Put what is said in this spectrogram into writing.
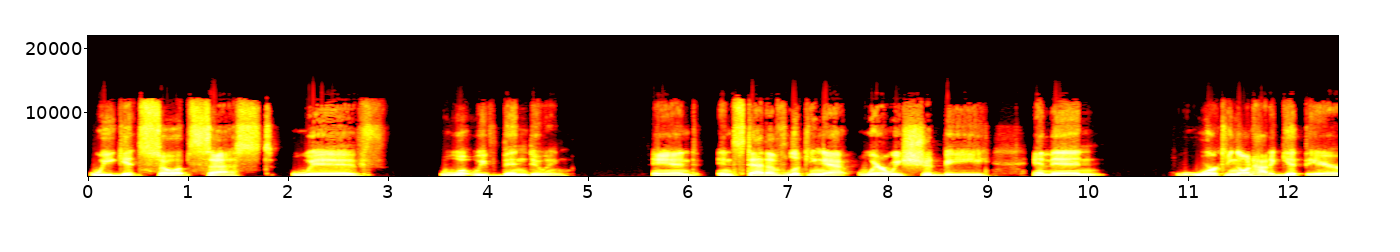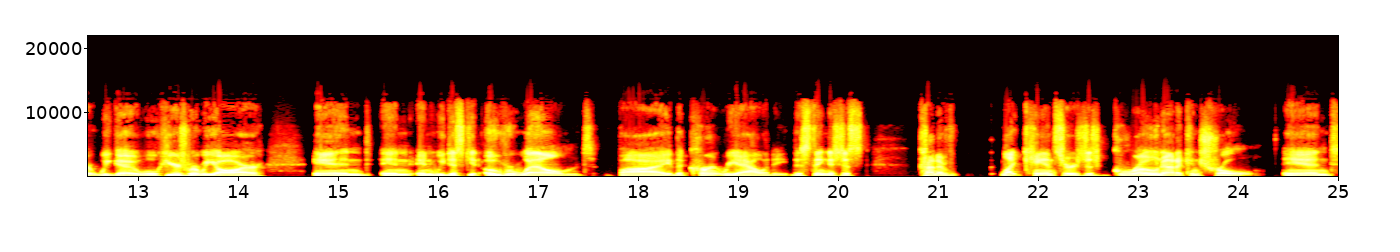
we get so obsessed with what we've been doing. And instead of looking at where we should be and then working on how to get there, we go, well, here's where we are. And and and we just get overwhelmed by the current reality. This thing is just kind of like cancer is just grown out of control. And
